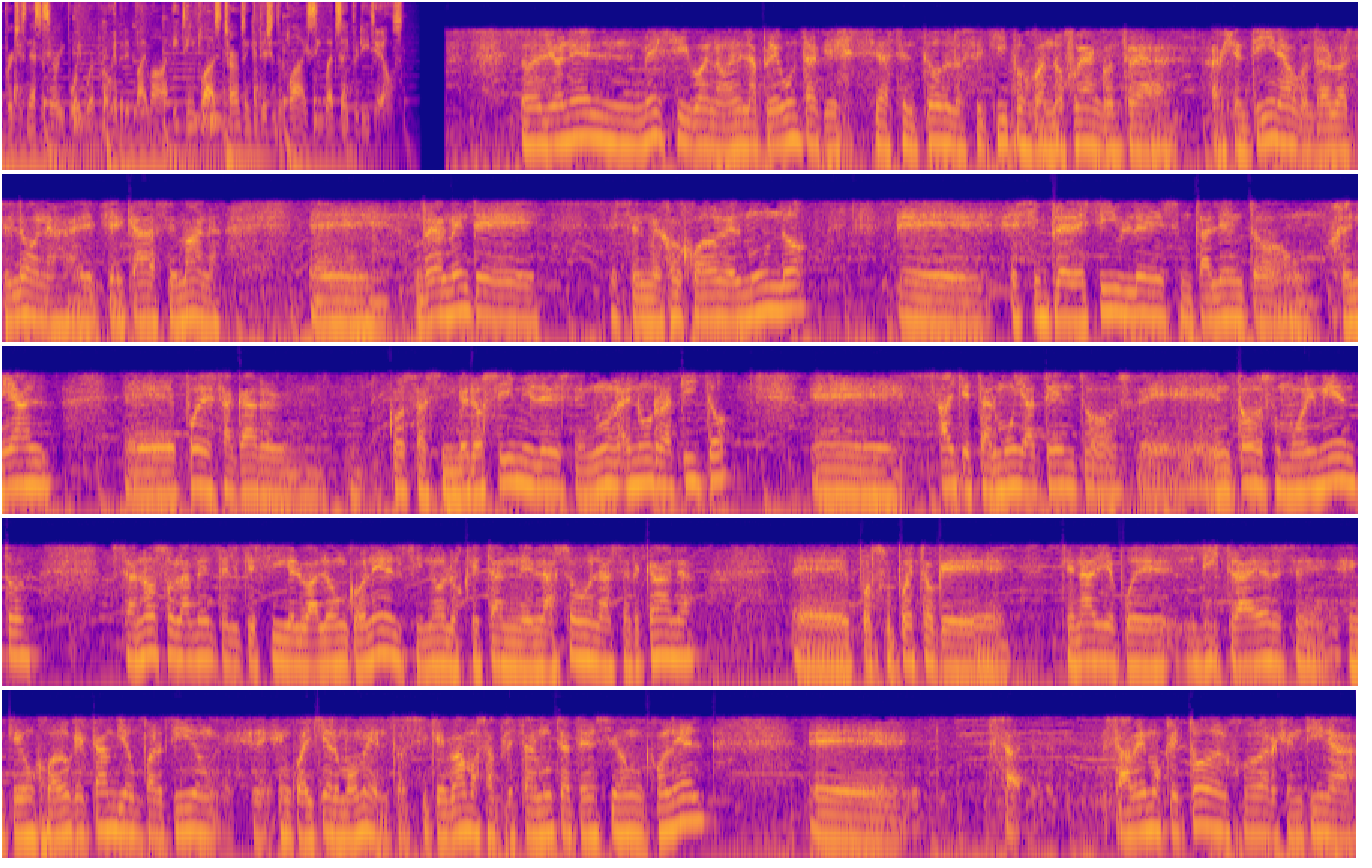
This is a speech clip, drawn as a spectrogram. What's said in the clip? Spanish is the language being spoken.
Purchase necessary. Void where prohibited by law. 18 plus terms and conditions apply. See website for details. Lo de Lionel Messi, bueno, es la pregunta que se hacen todos los equipos cuando juegan contra Argentina o contra el Barcelona, eh, que cada semana. Eh, realmente es el mejor jugador del mundo, eh, es impredecible, es un talento genial, eh, puede sacar cosas inverosímiles en un, en un ratito. Eh, hay que estar muy atentos eh, en todos sus movimientos, o sea, no solamente el que sigue el balón con él, sino los que están en la zona cercana. Eh, por supuesto que, que nadie puede distraerse en que un jugador que cambia un partido en, en cualquier momento, así que vamos a prestar mucha atención con él. Eh, sa- sabemos que todo el juego de Argentina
